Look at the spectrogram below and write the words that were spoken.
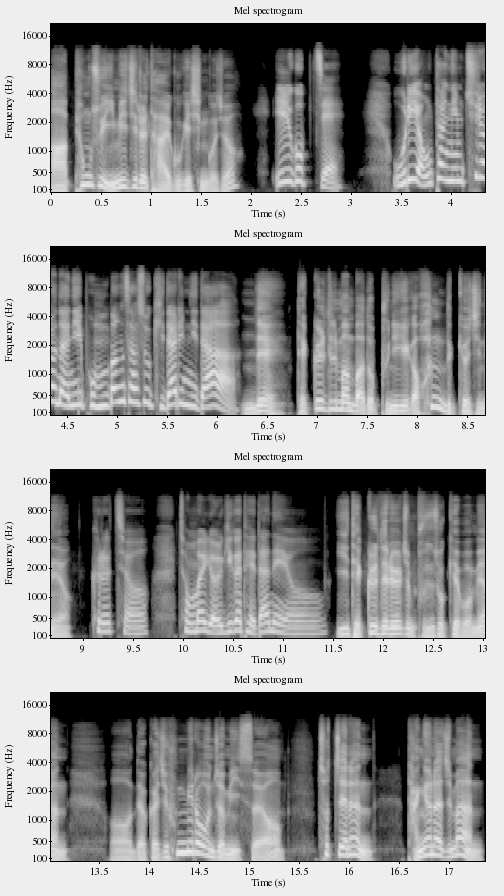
아, 평소 이미지를 다 알고 계신 거죠? 일곱째, 우리 영탁님 출연하니 본방 사수 기다립니다. 네, 댓글들만 봐도 분위기가 확 느껴지네요. 그렇죠. 정말 열기가 대단해요. 이 댓글들을 좀 분석해 보면 어, 몇 가지 흥미로운 점이 있어요. 첫째는 당연하지만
